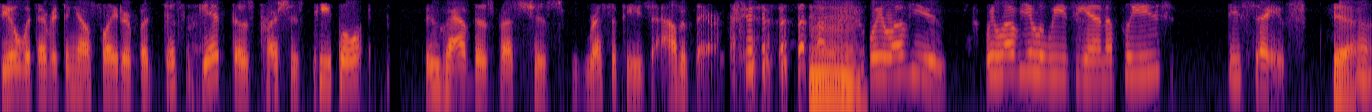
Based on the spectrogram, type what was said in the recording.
deal with everything else later, but just get those precious people who have those precious recipes out of there. mm. We love you. We love you, Louisiana. Please be safe. Yeah.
